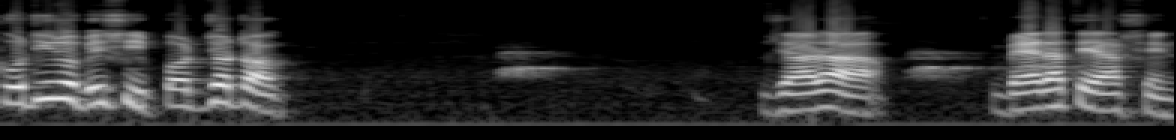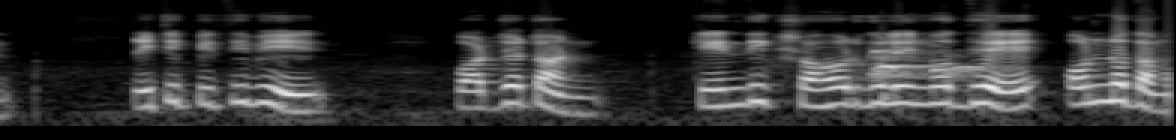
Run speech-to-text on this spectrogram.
কোটিরও বেশি পর্যটক যারা বেড়াতে আসেন। এটি পৃথিবীর পর্যটন কেন্দ্রিক শহরগুলির মধ্যে অন্যতম।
